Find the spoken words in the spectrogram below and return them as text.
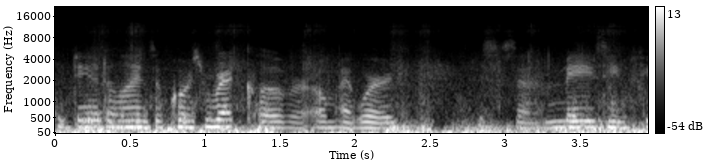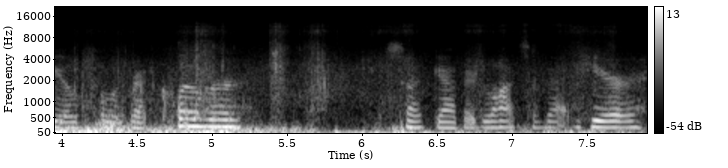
the dandelions, of course, red clover. Oh my word, this is an amazing field full of red clover. So I've gathered lots of that here.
